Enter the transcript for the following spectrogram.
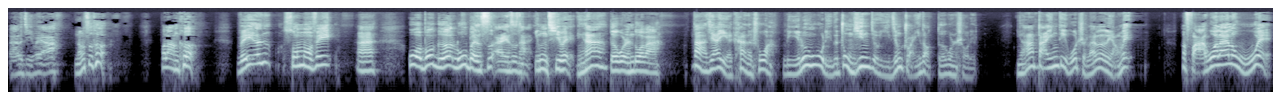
来了几位啊？能斯特、布朗克。维恩、索莫菲、啊，沃伯格、鲁本斯、爱因斯坦，一共七位。你看德国人多吧？大家也看得出啊，理论物理的重心就已经转移到德国人手里了。你看大英帝国只来了两位，那法国来了五位，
